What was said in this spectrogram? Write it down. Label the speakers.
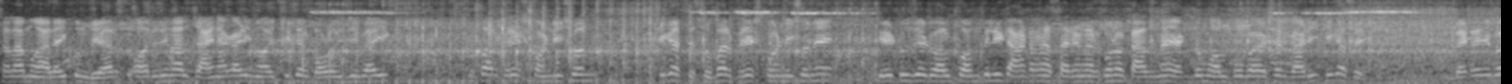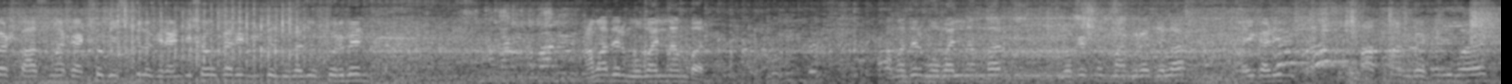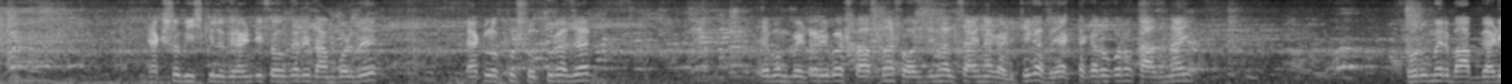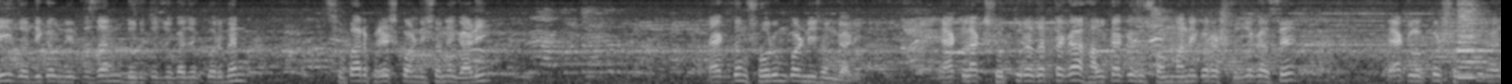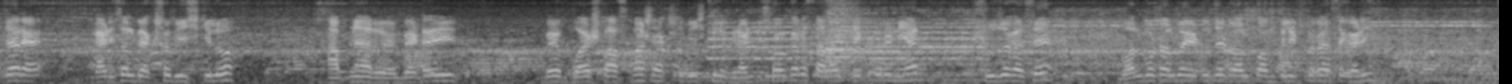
Speaker 1: সালামু আলাইকুম বিয়ার্স original China গাড়ি, নয় সিটের বড় easy bike super fresh condition ঠিক আছে সুপার ফ্রেশ কন্ডিশনে A to Z all complete আটানা সারেনার কোনো কাজ নাই, একদম অল্প বয়সের গাড়ি, ঠিক আছে? ব্যাটারি বয়স পাঁচ মাস, একশো বিশ কিলো গ্যারান্টি সহকারে নিতে যোগাযোগ করবেন। আমাদের মোবাইল নাম্বার আমাদের মোবাইল নাম্বার লোকেশন মাগুরা জেলা। এই গাড়ির পাঁচ মাস ব্যাটারি বয়স, একশো বিশ কিলো গ্যারান্টি সহকারে দাম পড়বে। এক লক্ষ সত্তর হাজার এবং ব্যাটারি বাস পাঁচ মাস অরিজিনাল চায়না গাড়ি, ঠিক আছে? এক টাকারও কোনো কাজ নাই। শোরুমের বাপ গাড়ি, যদি কেউ নিতে চান, দ্রুত যোগাযোগ করবেন। সুপার ফ্রেশ কন্ডিশনে গাড়ি। একদম শোরুম কন্ডিশন গাড়ি। এক লাখ সত্তর হাজার টাকা, হালকা কিছু সম্মানী করার সুযোগ আছে। এক লক্ষ সত্তর হাজার গাড়ি চলবে একশো বিশ কিলো। আপনার ব্যাটারি বয়স পাঁচ মাস, একশো বিশ কিলো গ্যারান্টি সহকারে চালাই চেক করে নেওয়ার সুযোগ আছে। Volvo টলভো A to Z all complete করা আছে গাড়ি।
